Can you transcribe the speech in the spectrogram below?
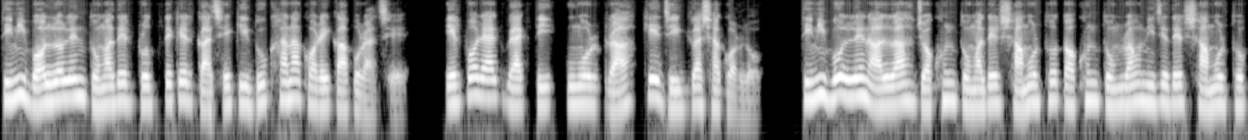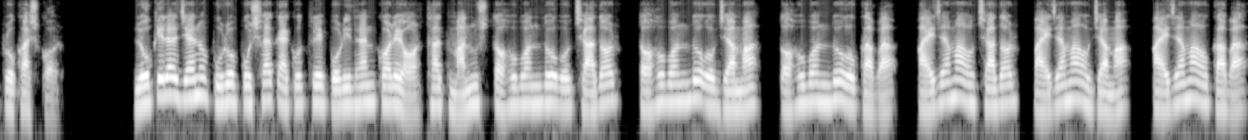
তিনি বললেন, তোমাদের প্রত্যেকের কাছে কি দুখানা করে কাপড় আছে? এরপর এক ব্যক্তি, উমর, রাহকে জিজ্ঞাসা করল। তিনি বললেন, আল্লাহ যখন তোমাদের সামর্থ্য তখন তোমরাও নিজেদের সামর্থ্য প্রকাশ কর। লোকেরা যেন পুরো পোশাক একত্রে পরিধান করে, অর্থাৎ মানুষ তহবন্দ ও চাদর, তহবন্দ ও জামা, তহবন্দ ও কাবা, পায়জামা ও চাদর, পায়জামা ও জামা পায়জামা ও কাবা,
